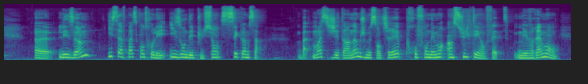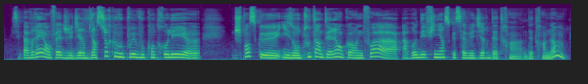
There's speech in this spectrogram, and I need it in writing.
euh, les hommes, ils savent pas se contrôler, ils ont des pulsions, c'est comme ça. Bah moi, si j'étais un homme, je me sentirais profondément insultée en fait. Mais vraiment, c'est pas vrai en fait. Je veux dire, bien sûr que vous pouvez vous contrôler. Euh, je pense qu'ils ont tout intérêt, encore une fois, à, redéfinir ce que ça veut dire d'être un, d'être un homme.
